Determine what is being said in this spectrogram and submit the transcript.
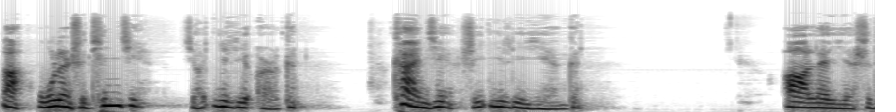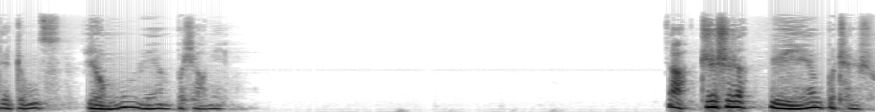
啊，无论是听见，叫一粒耳根；看见是一粒眼根。阿赖耶识的种子。永远不消灭啊！只是语言不成熟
